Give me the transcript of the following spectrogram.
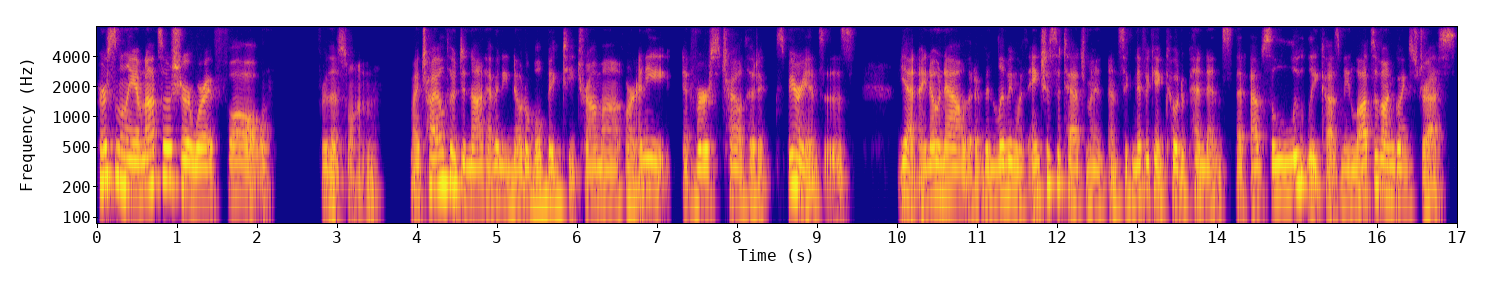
Personally, I'm not so sure where I fall for this one. My childhood did not have any notable big T trauma or any adverse childhood experiences. Yet I know now that I've been living with anxious attachment and significant codependence that absolutely caused me lots of ongoing stress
